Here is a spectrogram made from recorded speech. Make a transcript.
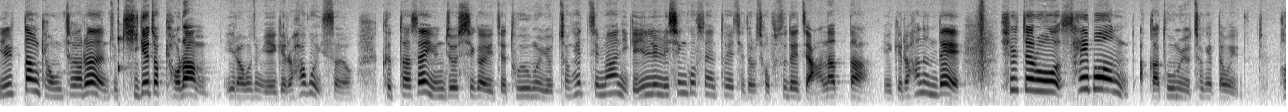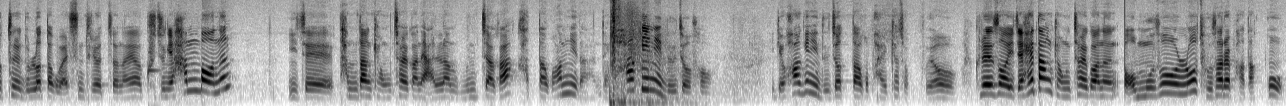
일단 경찰은 좀 기계적 결함이라고 좀 얘기를 하고 있어요. 그 탓에 윤지호 씨가 이제 도움을 요청했지만 이게 112 신고센터에 제대로 접수되지 않았다 얘기를 하는데 실제로 세 번 아까 도움을 요청했다고 버튼을 눌렀다고 말씀드렸잖아요. 그 중에 한 번은 이제 담당 경찰관의 알람 문자가 갔다고 합니다. 근데 확인이 늦어서 이게 확인이 늦었다고 밝혀졌고요. 그래서 이제 해당 경찰관은 업무 소홀로 조사를 받았고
